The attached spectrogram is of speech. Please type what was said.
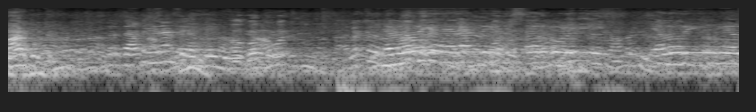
ಮಾಡ್ಕೊಡ್ತೀವಿ. ಎಲ್ಲರಿಗೆ ಎಲ್ಲರಿಗೆ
